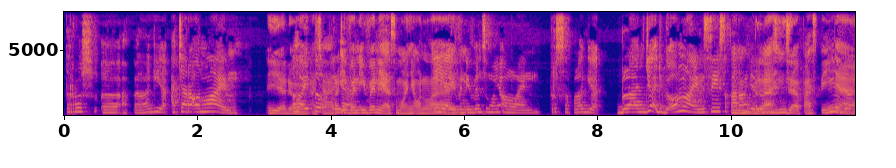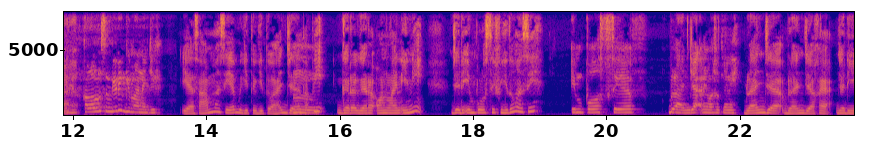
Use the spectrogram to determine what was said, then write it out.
Terus eh, apa lagi ya? Acara online. Iya dong, Oh, itu, acara iya. event-event ya semuanya online. Iya, event-event semuanya online. Terus apa lagi ya? Belanja juga online sih sekarang Hmm, jadi. belanja pastinya. belanja. Kalau lu sendiri gimana, Ji? Ya sama sih ya begitu-gitu aja. Hmm. Tapi gara-gara online ini jadi impulsif gitu gak sih? Impulsif belanja nih maksudnya nih. Belanja, belanja kayak jadi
